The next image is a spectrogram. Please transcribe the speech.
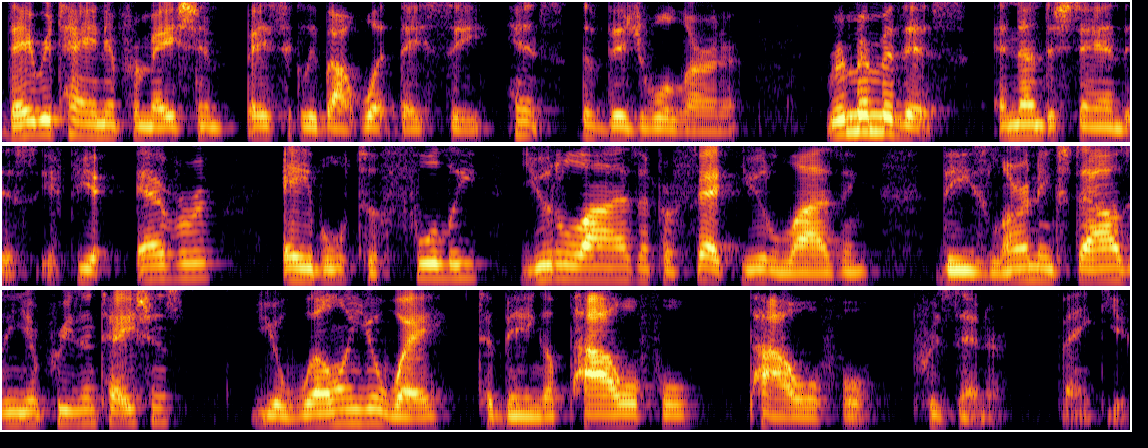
They retain information basically about what they see, hence the visual learner. Remember this and understand this. If you're ever able to fully utilize and perfect utilizing these learning styles in your presentations, you're well on your way to being a powerful, powerful presenter. Thank you.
